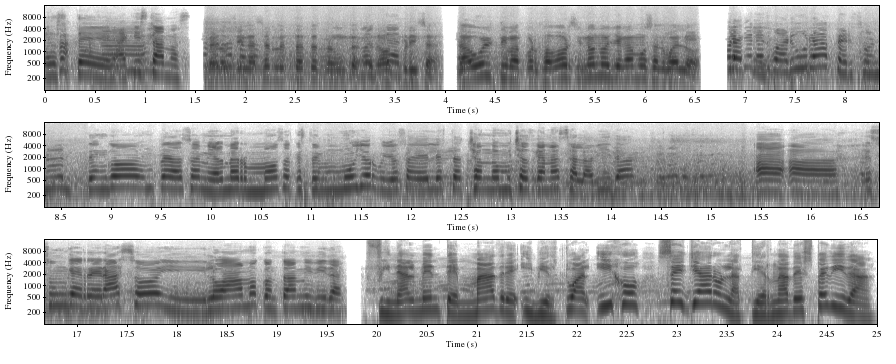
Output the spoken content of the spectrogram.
Este, aquí estamos. Pero sin hacerle tantas preguntas, tenemos prisa. La última, por favor, si no, no llegamos al vuelo. Tienes guarura personal. Tengo un pedazo de mi alma hermoso que estoy muy orgullosa de él. Le está echando muchas ganas a la vida. A- a- es un guerrerazo y lo amo con toda mi vida. Finalmente, madre y virtual hijo sellaron la tierna despedida.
